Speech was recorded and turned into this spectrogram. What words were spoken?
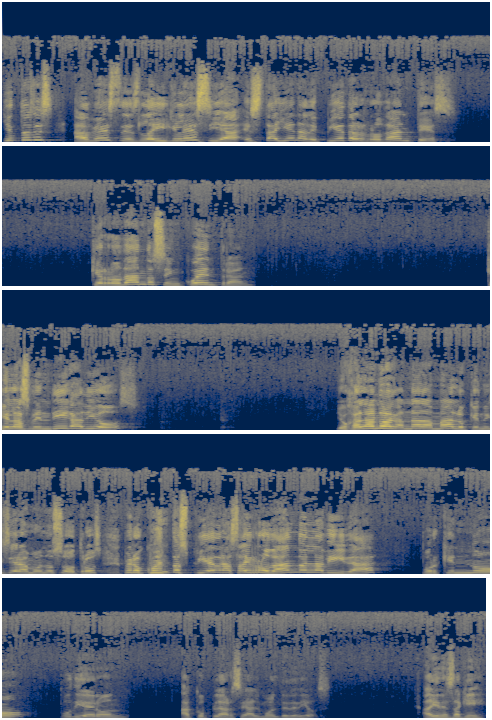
Y entonces a veces la iglesia está llena de piedras rodantes que rodando se encuentran, que las bendiga Dios. Y ojalá no hagan nada malo que no hiciéramos nosotros, pero cuántas piedras hay rodando en la vida porque no pudieron acoplarse al molde de Dios. ¿Alguien está aquí?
